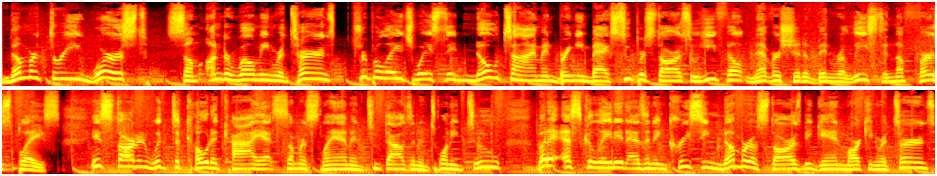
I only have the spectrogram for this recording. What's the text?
Number three, worst, some underwhelming returns. Triple H wasted no time in bringing back superstars who he felt never should have been released in the first place. It started with Dakota Kai at SummerSlam in 2022, but it escalated as an increasing number of stars began marking returns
